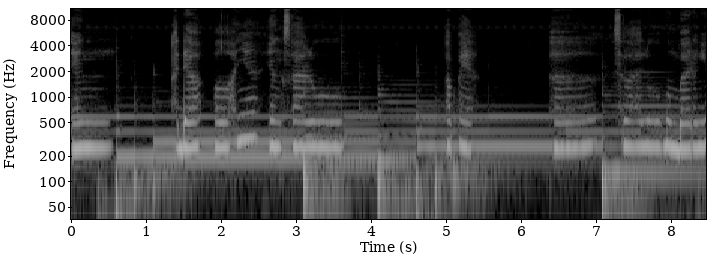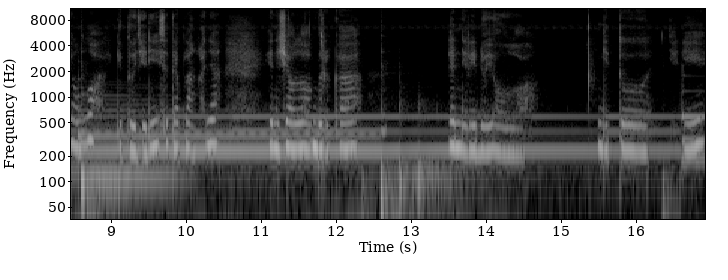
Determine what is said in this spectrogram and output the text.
yang ada Allahnya yang selalu apa ya uh, selalu membarengi Allah gitu. Jadi setiap langkahnya insya Allah berkah dan diridhoi Allah gitu. Jadi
